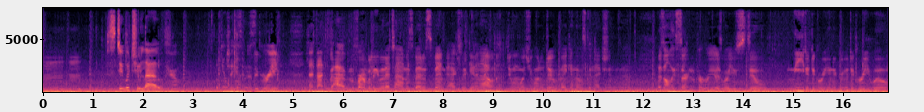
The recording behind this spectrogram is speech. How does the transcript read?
Mhm. Just do what you love. Yeah. Chasing a degree. That, that, I'm a firm believer that time is better spent actually getting out and doing what you want to do, making those connections. And there's only certain careers where you still need a degree, and a, a degree will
